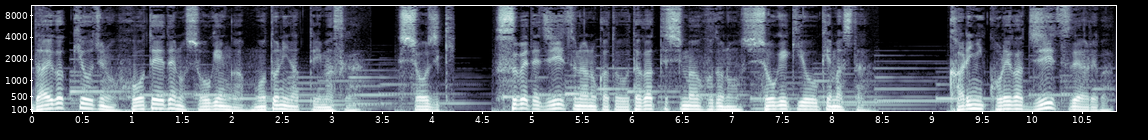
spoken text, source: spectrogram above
大学教授の法廷での証言が元になっていますが、正直、すべて事実なのかと疑ってしまうほどの衝撃を受けました。仮にこれが事実であれば、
